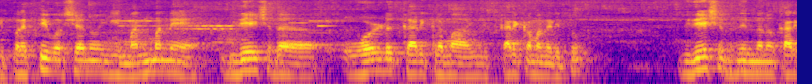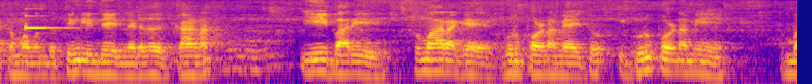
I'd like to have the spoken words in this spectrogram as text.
ಈ ಪ್ರತಿ ವರ್ಷವೂ ಈ ಮನ್ಮೊನ್ನೆ ವಿದೇಶದ ವರ್ಲ್ಡ್ ಕಾರ್ಯಕ್ರಮ ಇಲ್ಲಿ ಕಾರ್ಯಕ್ರಮ ನಡೀತು. ವಿದೇಶದಿಂದನೂ ಕಾರ್ಯಕ್ರಮ ಒಂದು ತಿಂಗಳಿಂದ ನಡೆದ ಕಾರಣ ಈ ಬಾರಿ ಸುಮಾರಾಗೆ ಗುರುಪೌರ್ಣಮಿ ಆಯಿತು. ಈ ಗುರುಪೌರ್ಣಮಿ ತುಂಬ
